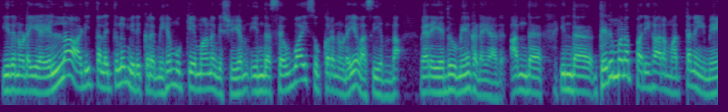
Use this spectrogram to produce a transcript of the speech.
இதனுடைய எல்லா அடித்தளத்திலும் இருக்கிற மிக முக்கியமான விஷயம் இந்த செவ்வாய் சுக்கிரனுடைய வசியம்தான். வேற எதுவுமே கிடையாது. அந்த இந்த திருமண பரிகாரம் அத்தனையுமே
